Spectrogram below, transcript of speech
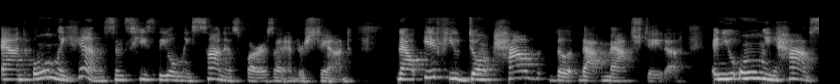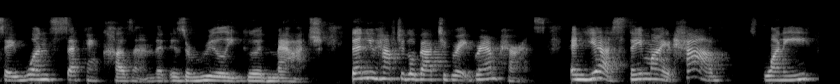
and only him, since he's the only son, as far as I understand. Now, if you don't have the, that match data and you only have, say, one second cousin that is a really good match, then you have to go back to great grandparents. And yes, they might have 20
